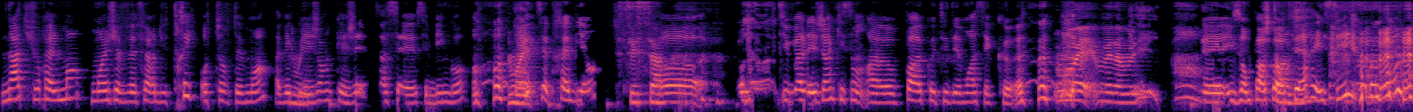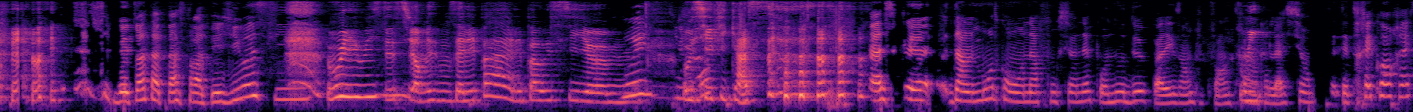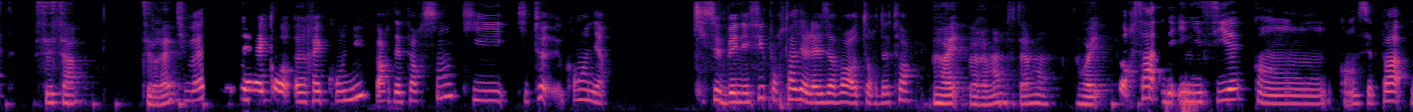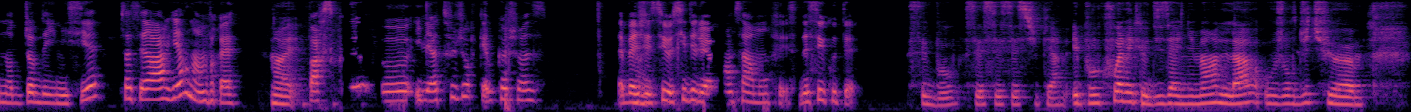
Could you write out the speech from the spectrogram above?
naturellement, moi, je vais faire du tri autour de moi avec les gens que j'ai. Ça, c'est bingo. Ouais. c'est très bien. C'est ça. Euh, tu vois, les gens qui sont euh, pas à côté de moi, c'est que. ouais, mais non, mais. ils ont pas quoi faire ici. Mais toi, tu as ta stratégie aussi. Oui, oui, c'est sûr. Mais elle n'est pas, elle est pas aussi, euh, aussi efficace. Parce que dans le monde, quand on a fonctionné pour nous deux, par exemple, pour entrer en relation, c'était très correct. C'est ça. C'est vrai? Tu vois, tu reconnu par des personnes qui, qui te. Comment dire Qui se bénéficient pour toi de les avoir autour de toi. Ouais, vraiment, totalement. Ouais. Pour ça, d'initier, quand, quand c'est pas notre job d'initier, ça sert à rien en vrai. Ouais. Parce qu'il euh, il y a toujours quelque chose. Et eh ben, j'essaie aussi de lui apprendre ça à mon fils, de s'écouter. C'est beau, c'est superbe. Et pour le coup, avec le design humain, là, aujourd'hui, tu, euh,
